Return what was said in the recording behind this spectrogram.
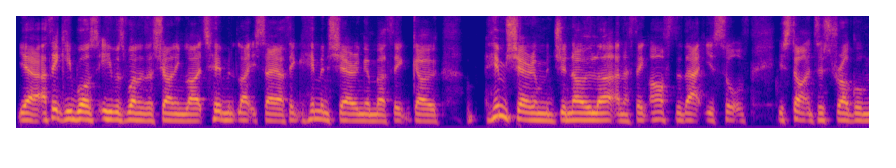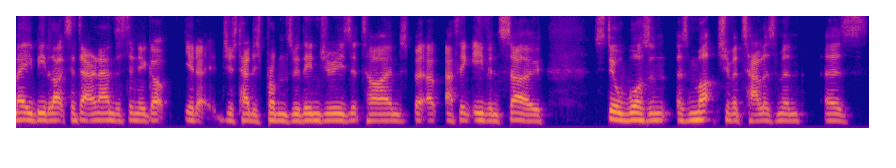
Yeah, I think he was he was one of the shining lights. Him, like you say, I think him and Sheringham, I think go him, Sheringham, and Ginola, and I think after that you're sort of you're starting to struggle. Maybe like to Darren Anderton, who got you know just had his problems with injuries at times, but I, I think even so, still wasn't as much of a talisman as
